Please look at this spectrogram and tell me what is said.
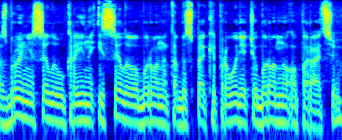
Збройні сили України і сили оборони та безпеки проводять оборонну операцію.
